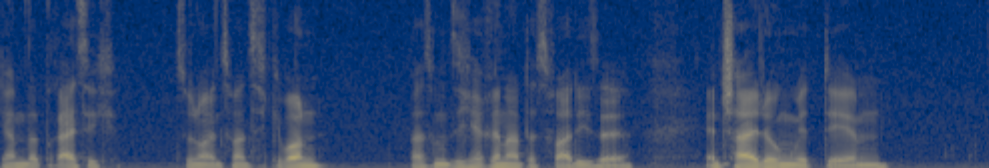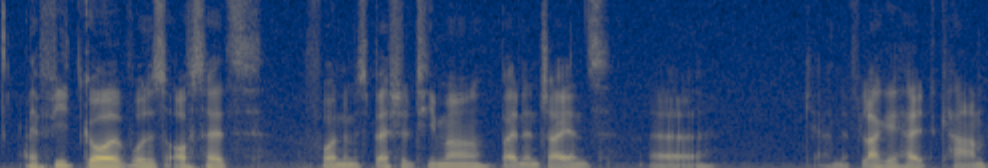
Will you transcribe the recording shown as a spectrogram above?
Die haben da 30 zu 29 gewonnen. Was man sich erinnert, das war diese Entscheidung mit dem äh, Feed Goal, wo das Offsides von einem Special-Teamer bei den Giants äh, ja, eine Flagge halt kam,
